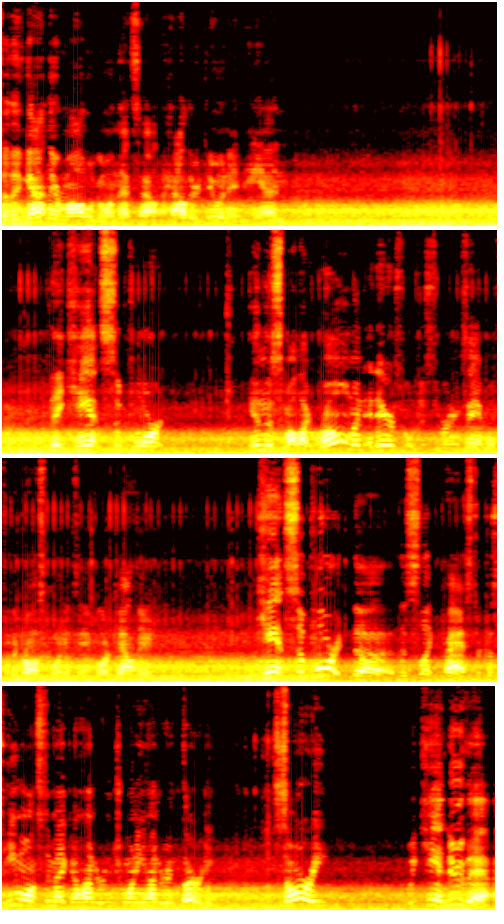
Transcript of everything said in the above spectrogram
So they've gotten their model going. That's how, how they're doing it. And they can't support in the small, like Roman at Adairsville, just for an example, for the Crosspoint example, or Calhoun, can't support the, the slick pastor because he wants to make 120, 130. Sorry, we can't do that.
